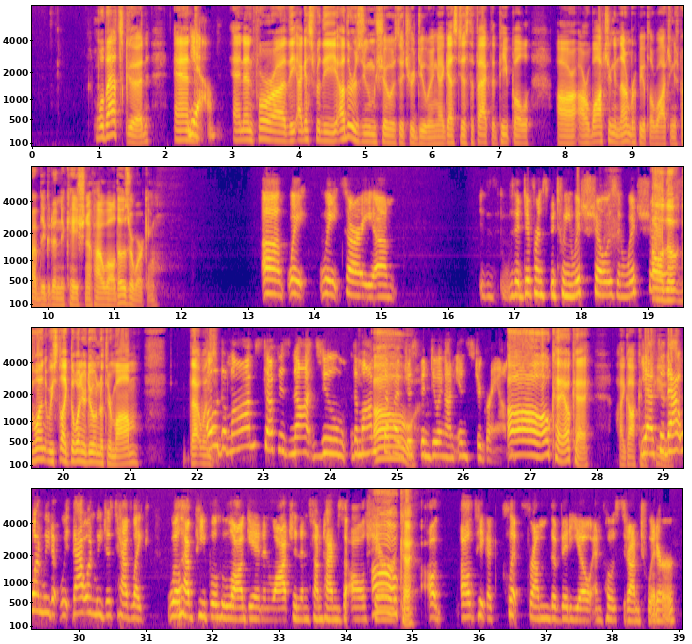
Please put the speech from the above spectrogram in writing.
Well, that's good. And yeah, and then for uh, the I guess for the other Zoom shows that you're doing, I guess just the fact that people are are watching, and the number of people are watching is probably a good indication of how well those are working. Um, wait, wait, sorry. Um, the difference between which shows and which shows? Oh, the the one we like the one you're doing with your mom. That one. Oh, the mom stuff is not Zoom. The mom stuff I've Oh. just been doing on Instagram. Oh, okay, okay. I got confused. yeah, so that one we, we that one we just have like we'll have people who log in and watch, and then sometimes I'll share. Oh, okay. I'll I'll take a clip from the video and post it on Twitter.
